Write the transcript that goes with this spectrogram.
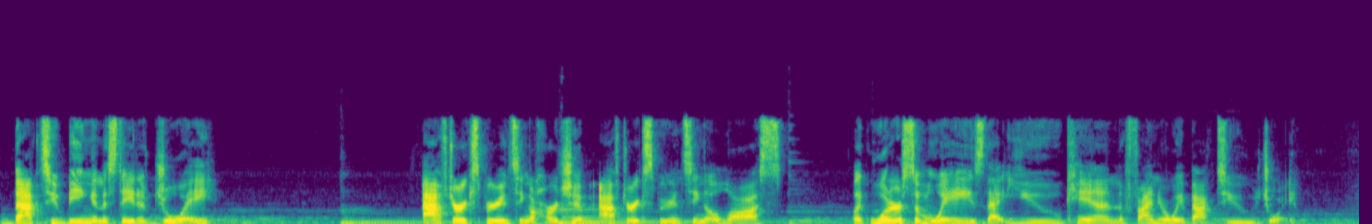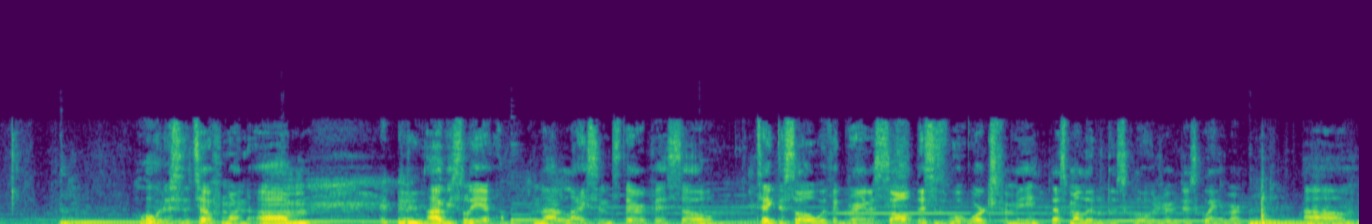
back to being in a state of joy after experiencing a hardship, after experiencing a loss? Like, what are some ways that you can find your way back to joy? Oh, this is a tough one. Um, obviously, I'm not a licensed therapist, so take this all with a grain of salt. This is what works for me. That's my little disclosure, disclaimer. Um,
